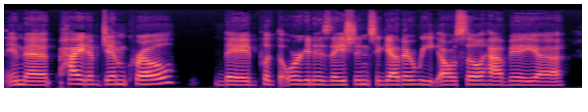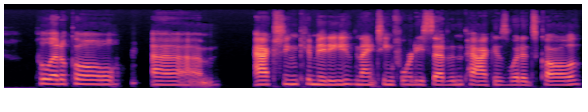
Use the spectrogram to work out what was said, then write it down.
in the height of Jim Crow, they put the organization together. We also have a uh, political um, action committee, 1947 PAC is what it's called.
